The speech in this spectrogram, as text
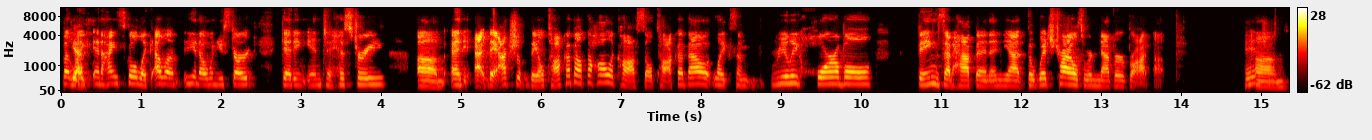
But yes. like in high school, like Ella, you know, when you start getting into history, um, and they actually they'll talk about the Holocaust, they'll talk about like some really horrible things that happen, and yet the witch trials were never brought up. Um,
